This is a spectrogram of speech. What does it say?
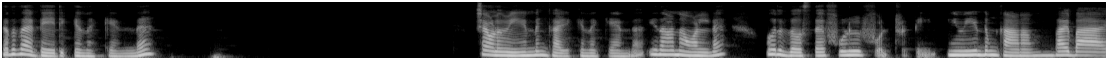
ചെറുതായിട്ട് ഇരിക്കുന്നൊക്കെ ഉണ്ട്. പക്ഷെ അവൾ വീണ്ടും കഴിക്കുന്നൊക്കെ ഉണ്ട് ഇതാണ് അവളുടെ ഒരു ദിവസത്തെ ഫുൾ ഫുഡ് റുട്ടീൻ ഇനി വീണ്ടും കാണാം. ബൈ ബൈ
